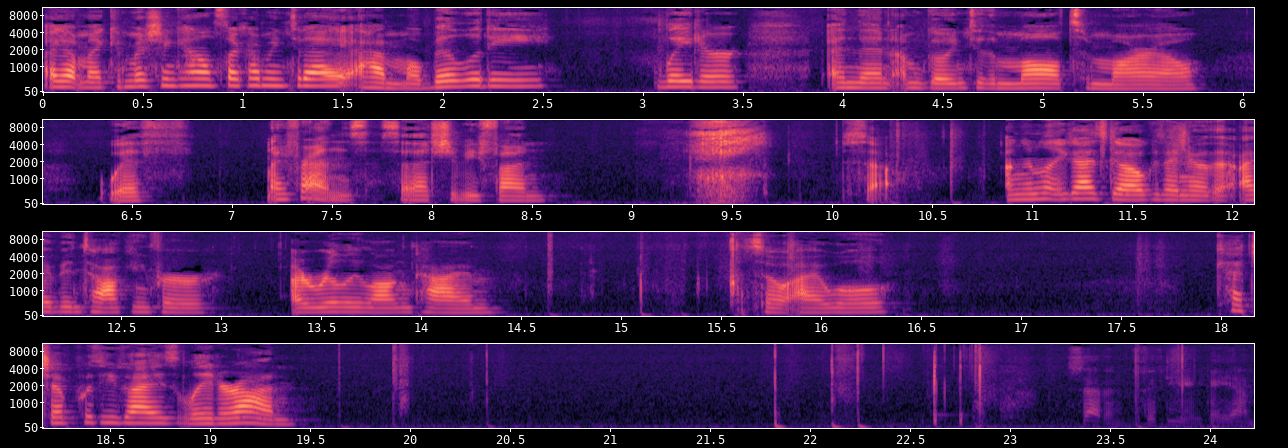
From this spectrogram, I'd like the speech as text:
I got my commission counselor coming today. I have mobility later, and then I'm going to the mall tomorrow with my friends. So that should be fun. So I'm going to let you guys go because I know that I've been talking for a really long time. So I will catch up with you guys later on. 7:58 a.m.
